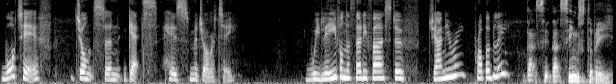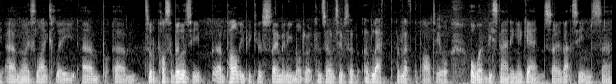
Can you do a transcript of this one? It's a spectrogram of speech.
what if Johnson gets his majority? We leave on the 31st of January, probably. That's that seems to be um, the most likely um, um, sort of possibility, um, partly because so many moderate conservatives have, have, left have left the party or, or won't be standing again. So that seems uh,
